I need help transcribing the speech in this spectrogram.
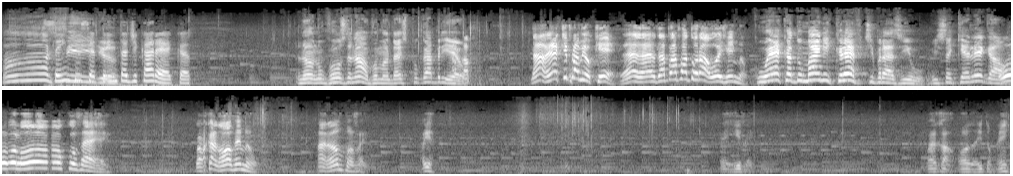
Ah, 170 filho. de careca. Não, não vou usar, não. Vou mandar isso pro Gabriel. Não, não é aqui pra mim o quê? É, é, dá pra faturar hoje, hein, meu? Cueca do Minecraft, Brasil. Isso aqui é legal. Ô, louco, velho. Cueca nova, hein, meu? Caramba, velho. Olha. Aí, velho. Cueca rosa aí também.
